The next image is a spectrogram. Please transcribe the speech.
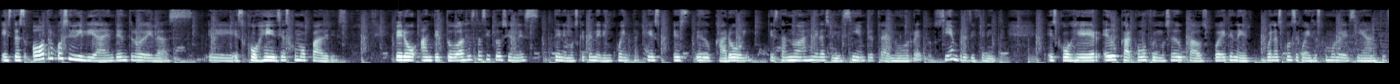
Esta es otra posibilidad dentro de las eh, escogencias como padres. Pero ante todas estas situaciones tenemos que tener en cuenta que es, educar hoy, estas nuevas generaciones siempre traen nuevos retos, siempre es diferente. Escoger educar como fuimos educados puede tener buenas consecuencias, como lo decía antes,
